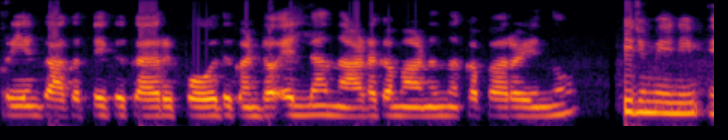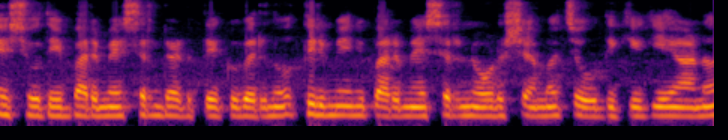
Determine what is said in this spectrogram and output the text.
പ്രിയങ്ക അകത്തേക്ക് കയറി പോയത് കണ്ടോ? എല്ലാം നാടകമാണെന്നൊക്കെ പറയുന്നു. തിരുമേനിയും യശോദയും പരമേശ്വരന്റെ അടുത്തേക്ക് വരുന്നു. തിരുമേനി പരമേശ്വരനോട് ക്ഷമ ചോദിക്കുകയാണ്.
